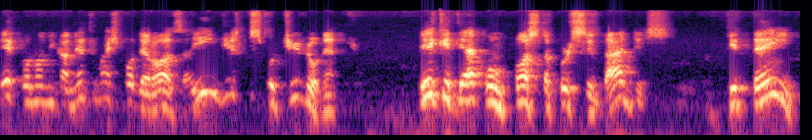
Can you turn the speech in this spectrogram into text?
economicamente mais poderosa, indiscutivelmente, e que é composta por cidades que têm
